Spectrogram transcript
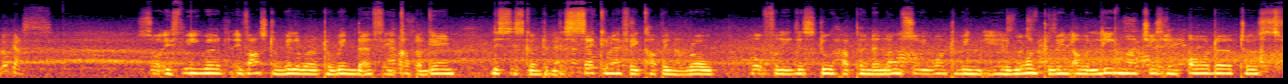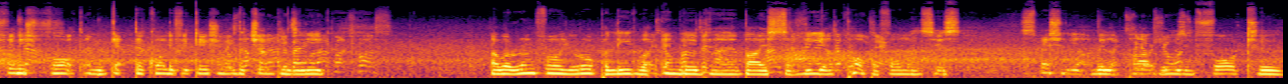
Lucas. So if we were, if Aston Villa were to win the FA Cup again, this is going to be the second FA Cup in a row. Hopefully this do happen, and also we want to win. We want to win our league matches in order to finish fourth and get the qualification of the Champions League. Our run for Europa League were ended uh, by severe poor performances, especially at Villa Park, losing 4-2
